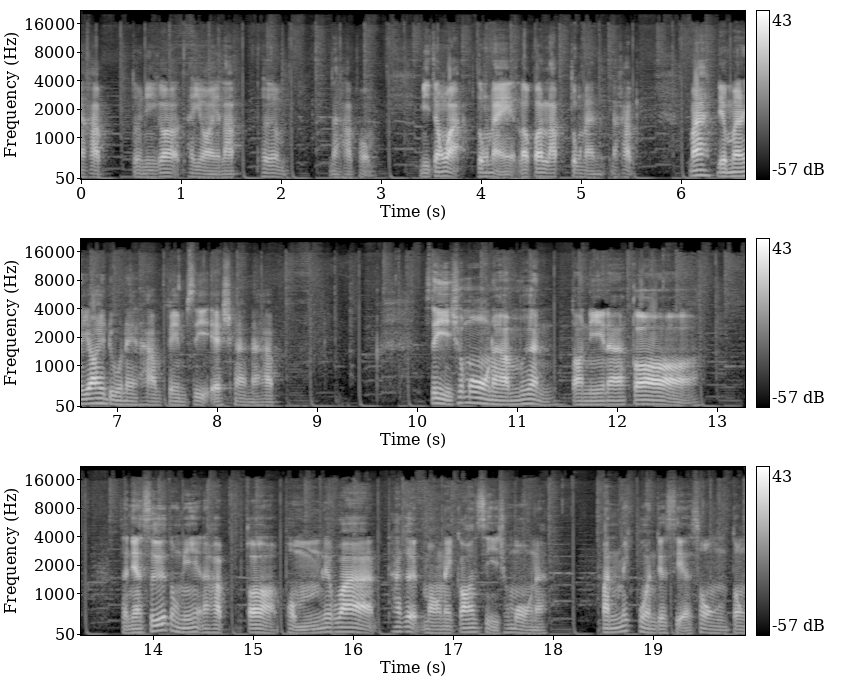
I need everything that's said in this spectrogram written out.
นะครับ ตัวนี้ก็ทยอยรับเพิ่มนะครับผม มีจังหวะตรงไหนเราก็รับตรงนั้นนะครับ มาเดี๋ยวมาย่อยดูใน time frame CH กันนะครับ 4 ชั่วโมงนะครับเพื่อนตอนนี้นะก็สัญญาซื้อตรงนี้นะครับ ก็ผมเรียกว่าถ้าเกิดมองในก้อน 4 ชั่วโมงนะมันไม่ควรจะเสียทรงตรง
